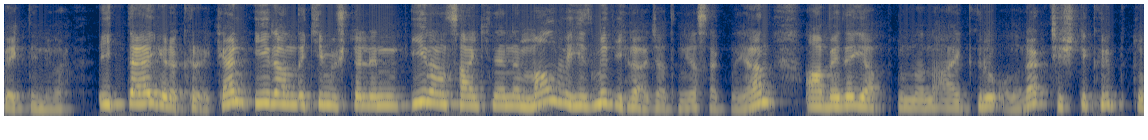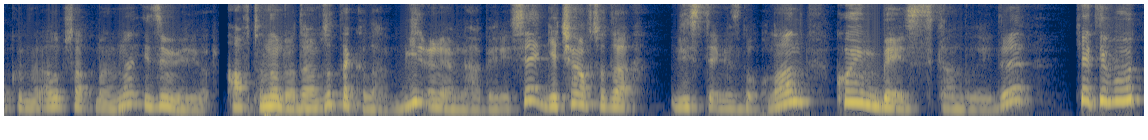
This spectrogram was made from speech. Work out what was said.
bekleniyor. İddiaya göre Kraken, İran'daki müşterilerin İran sakinlerine mal ve hizmet ihracatını yasaklayan ABD yaptırımlarına aykırı olarak çeşitli kripto tokenları alıp satmalarına izin veriyor. Haftanın radarımıza takılan bir önemli haberi ise geçen haftada listemizde olan Coinbase skandalıydı. Cathy Wood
